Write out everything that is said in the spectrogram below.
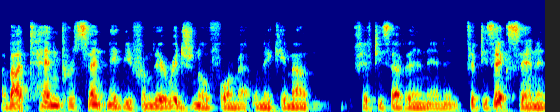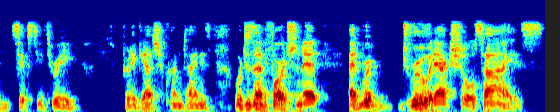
about 10% maybe from the original format when they came out in 57 and in 56 and in 63 for the Ghastly Crumb Tinies, which is unfortunate. Edward drew at actual size.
